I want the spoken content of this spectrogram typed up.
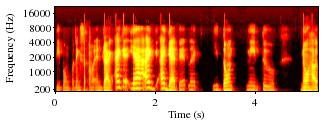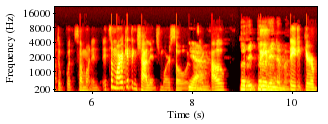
people putting someone in drag, I get yeah, I I get it. Like you don't need to know how to put someone in. It's a marketing challenge more so. Yeah. like how True, Do you naman. take your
